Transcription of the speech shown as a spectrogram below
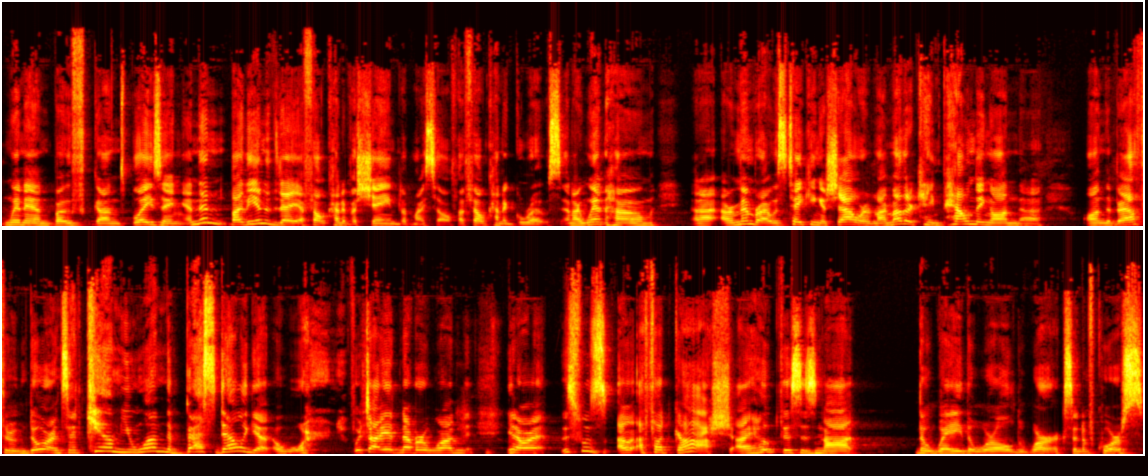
went in both guns blazing. And then by the end of the day, I felt kind of ashamed of myself. I felt kind of gross. And I went home and I, I remember I was taking a shower and my mother came pounding on the on the bathroom door and said, Kim, you won the best delegate award, which I had never won. You know, I, this was, I, I, thought, gosh, I hope this is not the way the world works. And of course,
